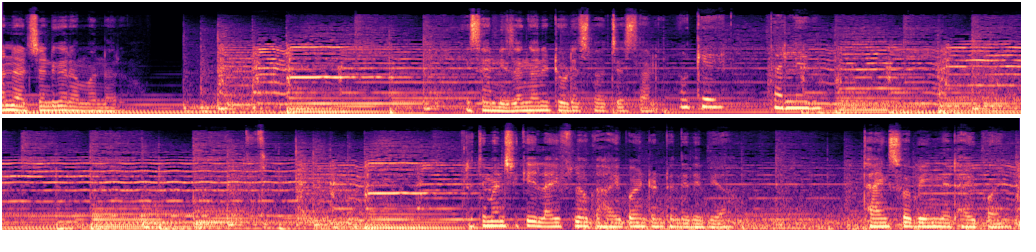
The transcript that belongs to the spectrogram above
నాన్న అర్జెంటుగా రమ్మన్నారు. ఈసారి నిజంగానే టూ డేస్లో వచ్చేస్తాను. ఓకే పర్లేదు. ప్రతి మనిషికి లైఫ్లో ఒక హై పాయింట్ ఉంటుంది Divya. Thanks for being that high point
